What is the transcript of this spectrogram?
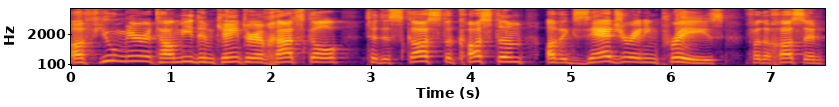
a few Mir Talmidim came to Rav Chatzkel to discuss the custom of exaggerating praise for the chassan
